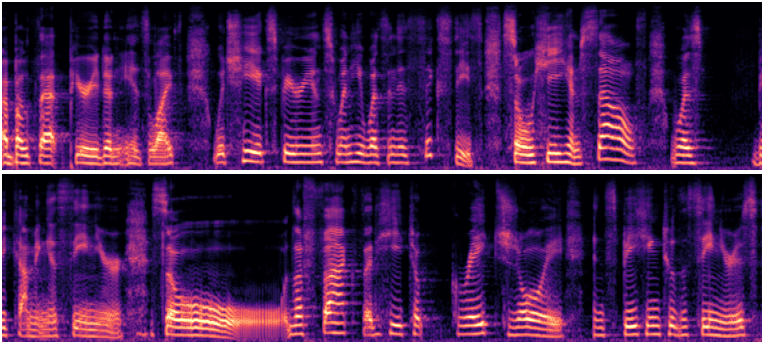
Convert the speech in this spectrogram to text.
about that period in his life which he experienced when he was in his 60s so he himself was becoming a senior so the fact that he took great joy in speaking to the seniors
